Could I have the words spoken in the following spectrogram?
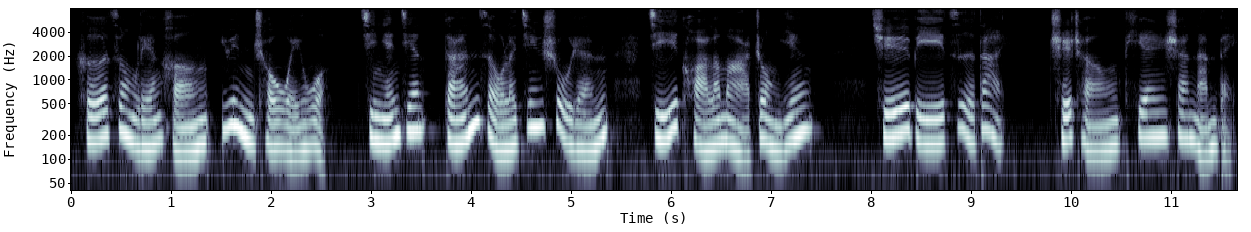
合纵连横、运筹帷幄，几年间赶走了金树人，挤垮了马仲英。取笔自带，驰骋天山南北。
